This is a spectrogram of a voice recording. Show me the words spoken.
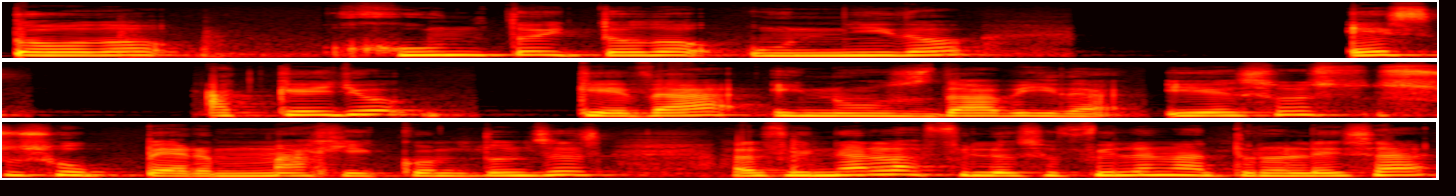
todo junto y todo unido es aquello que da y nos da vida. Y eso es súper mágico. Entonces, al final la filosofía y la naturaleza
